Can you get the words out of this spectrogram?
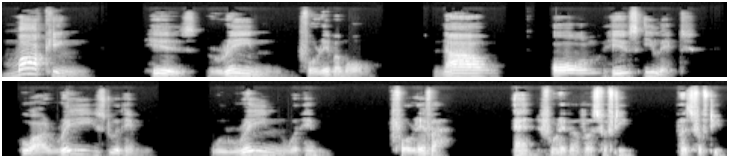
marking his reign forevermore. Now all his elect who are raised with him will reign with him forever and forever. Verse 15. Verse 15.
